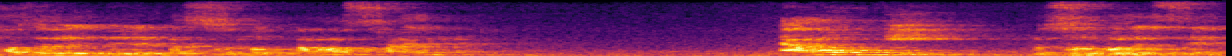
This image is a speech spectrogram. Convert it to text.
ফজরের দুই রাকাত সুন্নত নামাজ ছাড়েন না এমনকি রসুল বলেছেন,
